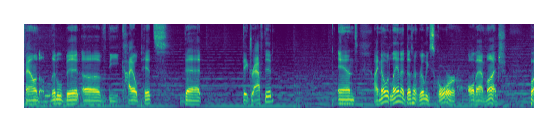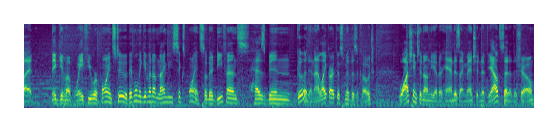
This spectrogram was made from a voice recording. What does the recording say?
found a little bit of the Kyle Pitts that they drafted and I know Atlanta doesn't really score all that much, but they give up way fewer points too. They've only given up 96 points, so their defense has been good, and I like Arthur Smith as a coach. Washington, on the other hand, as I mentioned at the outset of the show,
